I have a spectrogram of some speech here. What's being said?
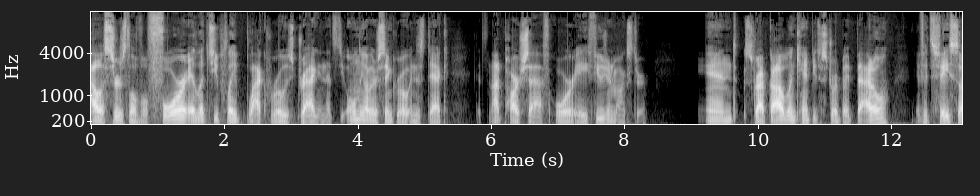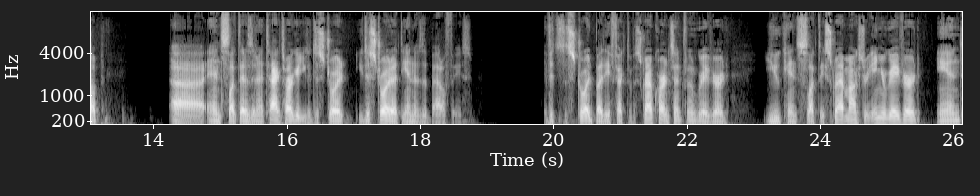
Aleister's level 4. It lets you play Black Rose Dragon. That's the only other synchro in this deck that's not Parshath or a fusion monster. And Scrap Goblin can't be destroyed by battle if it's face up uh, and selected as an attack target, you could destroy it. You destroy it at the end of the battle phase. If it's destroyed by the effect of a scrap card and sent from the graveyard, you can select a scrap monster in your graveyard and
